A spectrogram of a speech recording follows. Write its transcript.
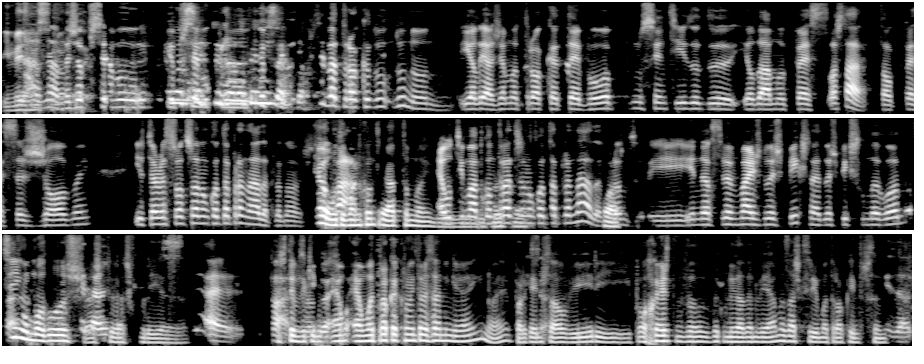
E mesmo assim, não, mas eu percebo, eu percebo, que, eu percebo, eu percebo a troca do, do Nuno. E aliás, é uma troca até boa no sentido de ele dar uma peça, lá está, tal peça jovem e o Terence Ross já não conta para nada para nós. É o último ano de contrato também. É o último ano de contrato, já não conta para nada. Claro. Pronto. E ainda recebemos mais duas piques, né? duas piques segunda ronda. Sim, uma ou duas, é, acho, que, acho que faria. É, Pá, temos aqui, é, é, uma troca que não interessa a ninguém, não é? Para quem Exato. nos está a ouvir e, para o resto da, da, comunidade da NBA, mas acho que seria uma troca interessante. Exato.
